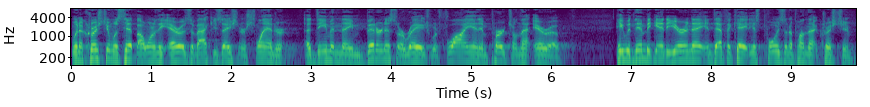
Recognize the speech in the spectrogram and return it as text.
When a Christian was hit by one of the arrows of accusation or slander, a demon named bitterness or rage would fly in and perch on that arrow. He would then begin to urinate and defecate his poison upon that Christian.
